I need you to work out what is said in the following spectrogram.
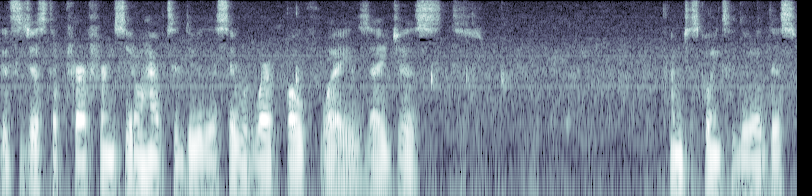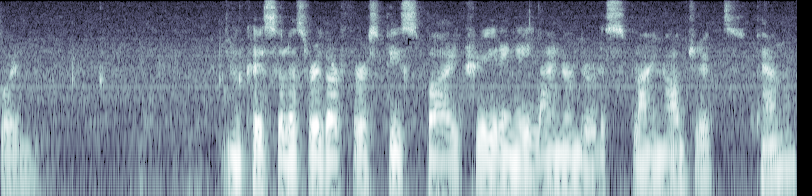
it's just a preference. You don't have to do this. It would work both ways. I just I'm just going to do it this way. Okay so let's rig our first piece by creating a line under the spline object panel.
